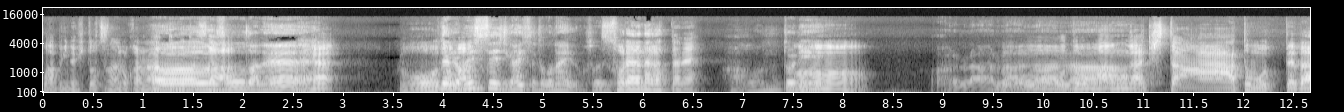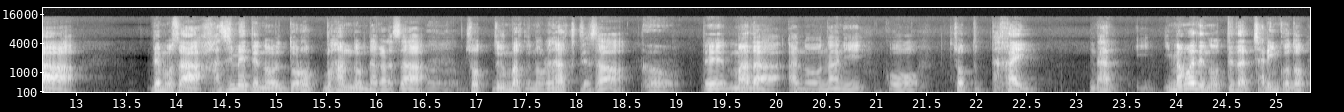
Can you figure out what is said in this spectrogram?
詫びの一つなのかなと思ってさ。ああそうだねね。ローなんかメッドマン。セージが入ってたとこないの？そういうのそれはなかったね。あ本当うん。にロあららららードマンが来たーと思ってさ。でもさ、初めて乗るドロップハンドルだからさ、ちょっとうまく乗れなくてさ、うんで、まだ、あの、何こう、ちょっと高い、な今まで乗ってたチャリンコと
